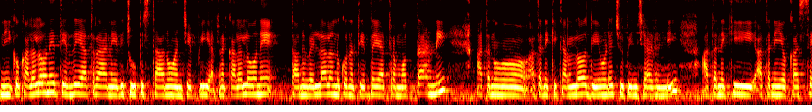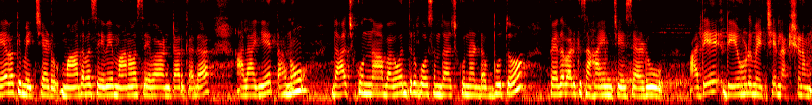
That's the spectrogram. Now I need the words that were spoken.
నీకు కలలోనే తీర్థయాత్ర అనేది చూపిస్తాను అని చెప్పి అతని కలలోనే తాను వెళ్ళాలనుకున్న తీర్థయాత్ర మొత్తాన్ని అతను అతనికి కలలో దేవుడే చూపించాడండి. అతనికి అతని యొక్క సేవకి మెచ్చాడు. మాధవ సేవే మానవ సేవ అంటారు కదా. అలాగే తను దాచుకున్న భగవంతుని కోసం దాచుకున్న డబ్బుతో పేదవాడికి సహాయం చేశాడు. అదే దేవుడు మెచ్చే లక్షణం.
